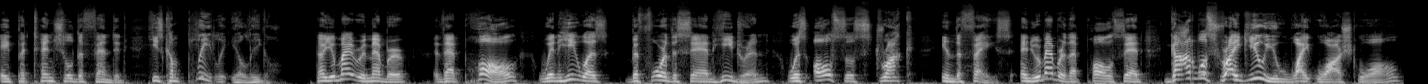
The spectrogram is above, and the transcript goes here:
a potential defendant. He's completely illegal. Now, you might remember that Paul, when he was before the Sanhedrin, was also struck in the face. And you remember that Paul said, God will strike you, you whitewashed wall.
